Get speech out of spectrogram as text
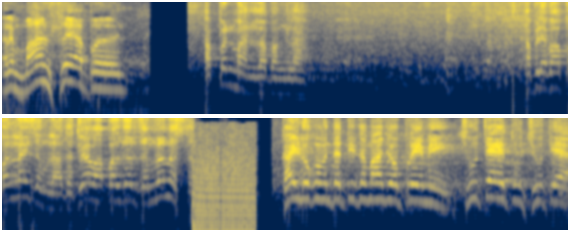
अरे माणसं आहे आपण. आपण मानला बंगला. आपल्या बापाला नाही जमला आता. तुझ्या बापाला जर जमलं नसतं. काही लोक म्हणतात तिथं माझ्यावर प्रेम आहे. छुत्या आहे तू छुत्या.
